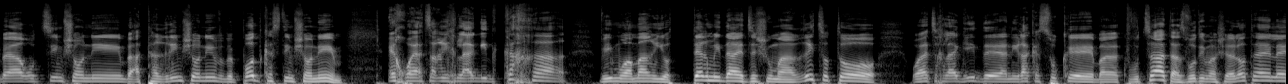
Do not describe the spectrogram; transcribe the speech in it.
בערוצים שונים, באתרים שונים ובפודקאסטים שונים. איך הוא היה צריך להגיד ככה, ואם הוא אמר יותר מדי את זה שהוא מעריץ אותו, הוא היה צריך להגיד, אה, אני רק עסוק אה, בקבוצה, תעזבו אותי מהשאלות האלה.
